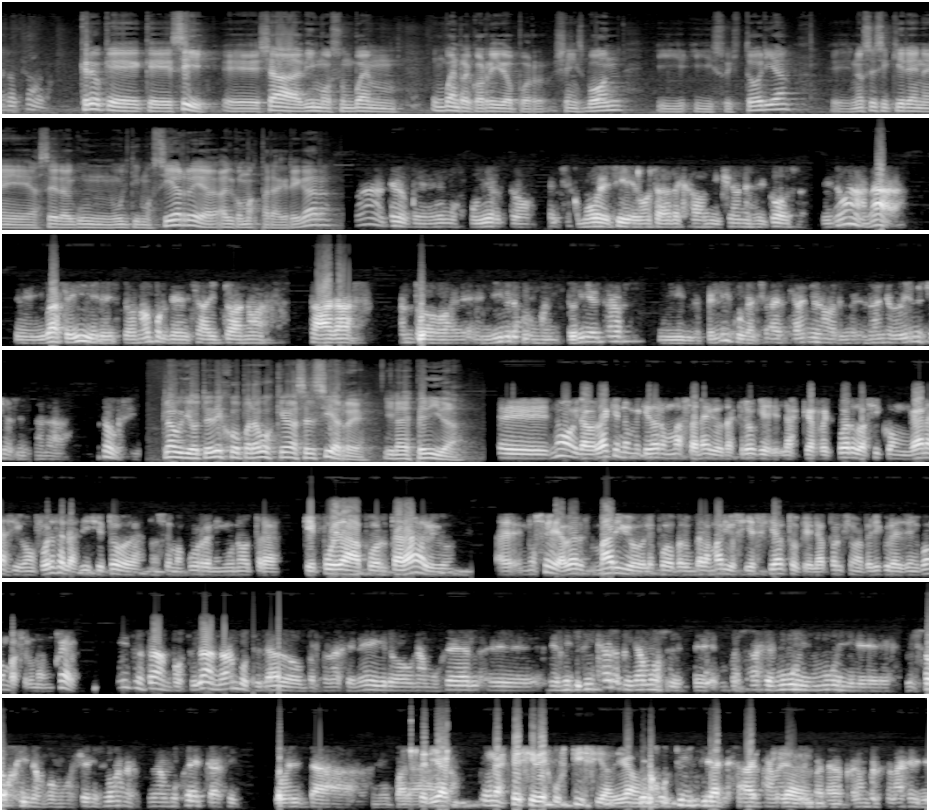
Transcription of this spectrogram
creo que, que sí, ya dimos un buen un buen recorrido por James Bond y, su historia. Eh, no sé si quieren eh, hacer algún último cierre, algo más para agregar. Ah, creo que hemos cubierto, como vos decís, hemos dejado millones de cosas. Y no, nada. Eh, y va a seguir esto, ¿no? Porque ya hay todas nuevas sagas, tanto en libros como en historietas y de películas. Ya este año, el, año que viene, ya se la próxima. Claudio, te dejo para vos que hagas el cierre y la despedida. Eh, no, y la verdad que no me quedaron más anécdotas. Creo que las que recuerdo así con ganas y con fuerza las dije todas. No se me ocurre ninguna otra que pueda aportar algo. Eh, no sé, a ver, Mario, les puedo preguntar a Mario si es cierto que la próxima película de James Bond va a ser una mujer. Eso estaban postulando, han postulado un personaje negro, una mujer, eh, desmitificar, digamos, este, un personaje muy, muy eh, misógino como James Bond, una mujer casi vuelta como para... Sería una especie de justicia, digamos. De justicia, exactamente, para, para, un personaje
